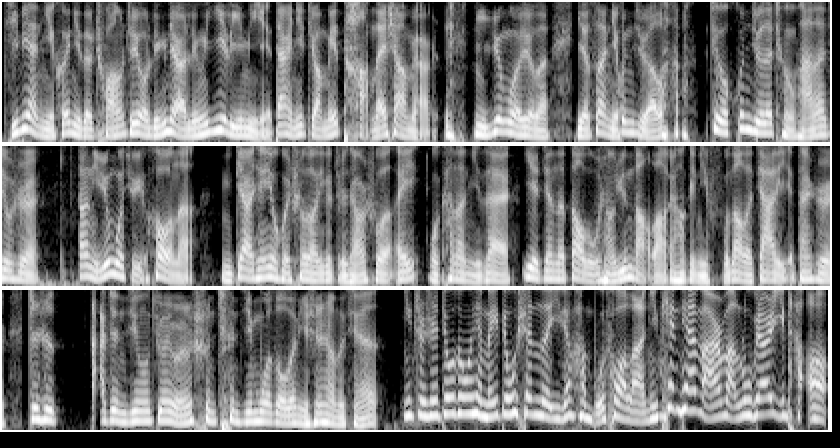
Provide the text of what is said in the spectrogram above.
即便你和你的床只有零点零一厘米，但是你只要没躺在上面，你晕过去了也算你昏厥了。这个昏厥的惩罚呢，就是当你晕过去以后呢。你第二天又会收到一个纸条，说：“哎，我看到你在夜间的道路上晕倒了，然后给你扶到了家里。但是真是大震惊，居然有人顺趁机摸走了你身上的钱。你只是丢东西没丢身子，已经很不错了。你天天晚上往路边一躺。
